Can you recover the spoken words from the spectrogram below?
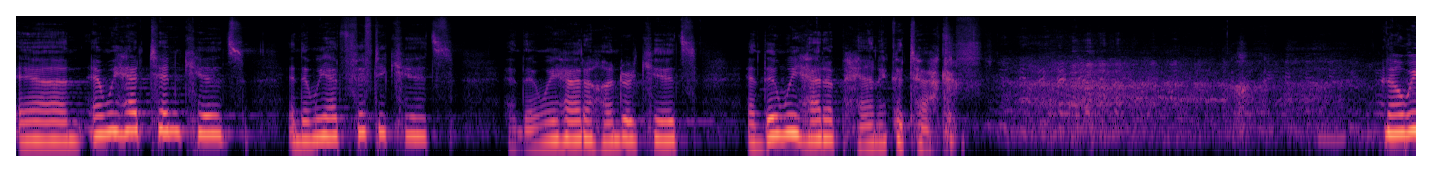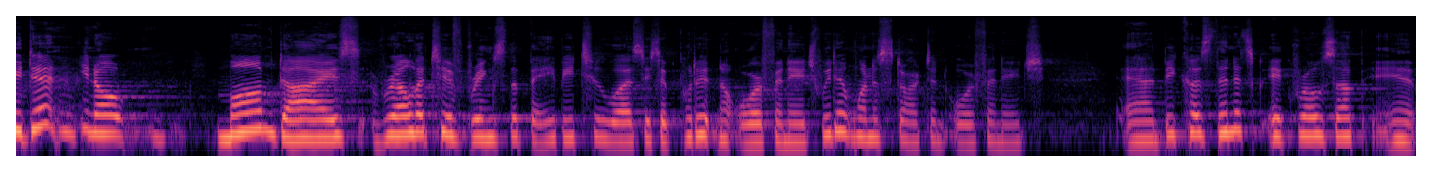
and, and we had 10 kids, and then we had 50 kids, and then we had 100 kids, and then we had a panic attack. now, we didn't, you know, mom dies, relative brings the baby to us. They said, put it in an orphanage. We didn't want to start an orphanage. And because then it grows up in,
